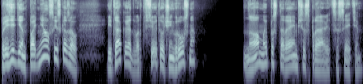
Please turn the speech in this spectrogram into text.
Президент поднялся и сказал — Итак, Эдвард, все это очень грустно, но мы постараемся справиться с этим.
